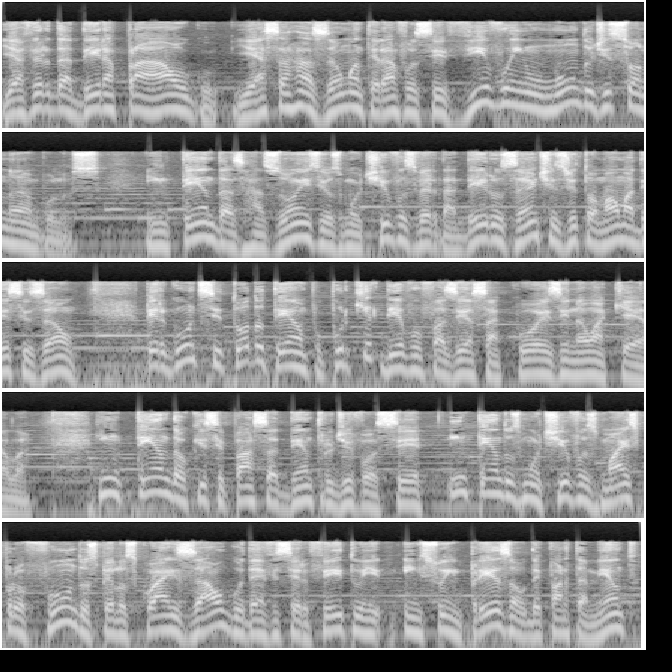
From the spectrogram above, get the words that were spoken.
e a verdadeira para algo, e essa razão manterá você vivo em um mundo de sonâmbulos. Entenda as razões e os motivos verdadeiros antes de tomar uma decisão. Pergunte-se todo o tempo por que devo fazer essa coisa e não aquela. Entenda o que se passa dentro de você, entenda os motivos mais profundos pelos quais algo deve ser feito em sua empresa ou departamento,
